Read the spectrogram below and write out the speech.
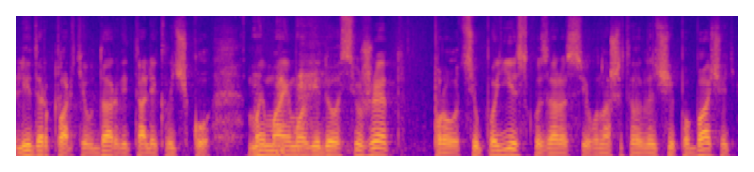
лідер партії Удар Віталій Кличко. Ми маємо відеосюжет про цю поїздку. Зараз його наші телеглядачі побачать,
